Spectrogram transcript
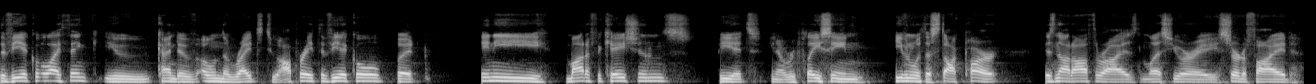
the vehicle, I think. You kind of own the rights to operate the vehicle, but any modifications, be it, you know, replacing even with a stock part, is not authorized unless you are a certified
